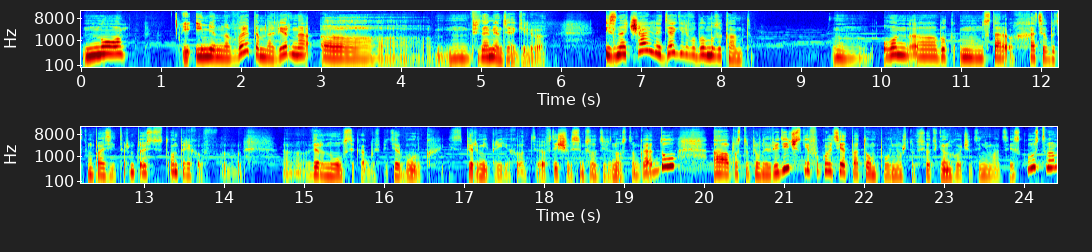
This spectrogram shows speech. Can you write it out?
но и именно в этом, наверное, феномен Дягилева. Изначально Дягилев был музыкантом. Он э, был, хотел быть композитором, то есть он приехал, э, вернулся как бы в Петербург, из Перми приехал в 1890 году, а, поступил на юридический факультет, потом понял, что все-таки он хочет заниматься искусством,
